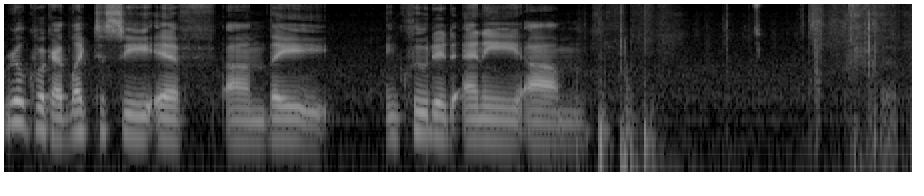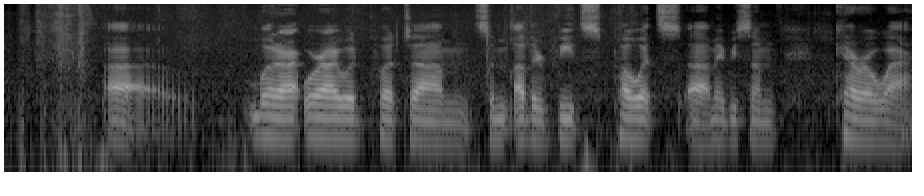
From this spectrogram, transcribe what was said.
Real quick, I'd like to see if um, they included any um, uh, what I, where I would put um, some other beats poets, uh, maybe some Kerouac.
